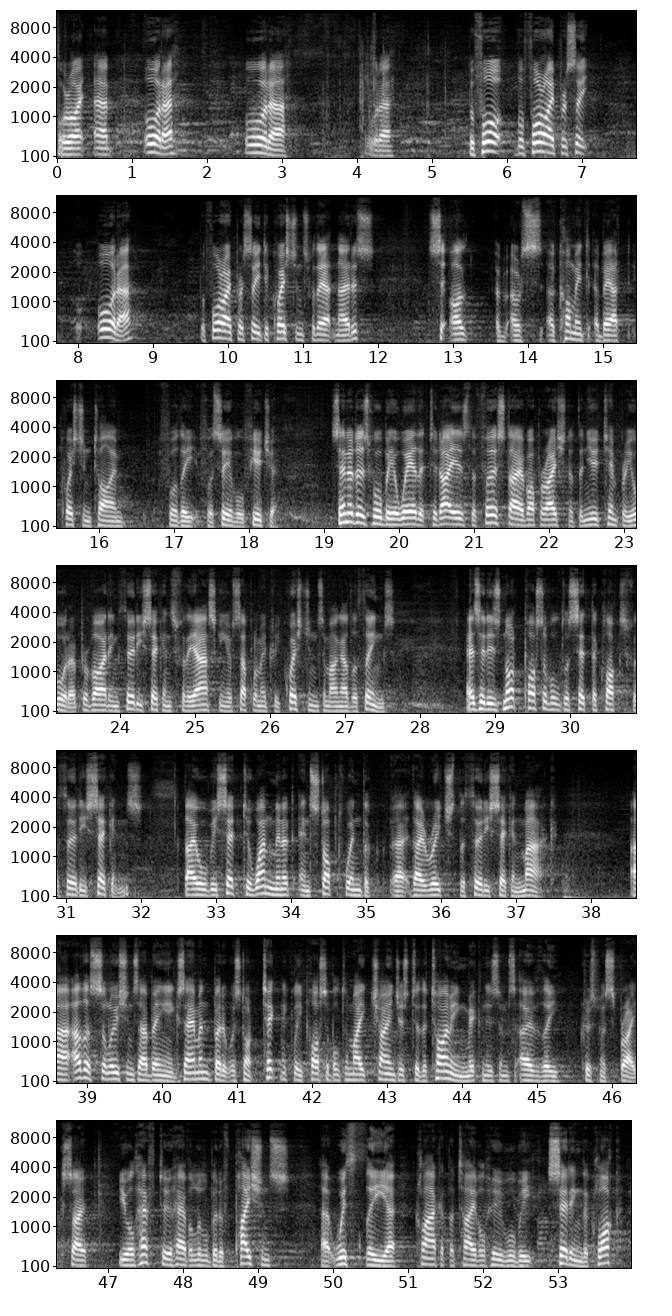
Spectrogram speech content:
All right. Uh, order. Order. Order. Before, before I proceed, order. Before I proceed to questions without notice, I'll, a, a comment about question time for the foreseeable future. Senators will be aware that today is the first day of operation of the new temporary order, providing 30 seconds for the asking of supplementary questions, among other things. As it is not possible to set the clocks for 30 seconds, they will be set to one minute and stopped when the, uh, they reach the 30-second mark. Uh, other solutions are being examined, but it was not technically possible to make changes to the timing mechanisms over the Christmas break. So you will have to have a little bit of patience uh, with the uh, clerk at the table who will be setting the clock,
